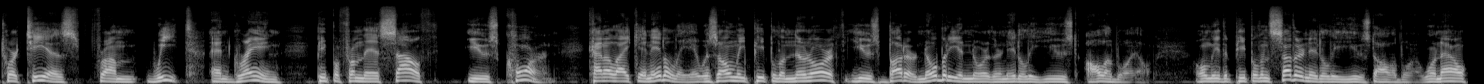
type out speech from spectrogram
tortillas from wheat and grain. People from the south use corn. Kind of like in Italy, it was only people in the north used butter. Nobody in northern Italy used olive oil. Only the people in southern Italy used olive oil. Well, now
